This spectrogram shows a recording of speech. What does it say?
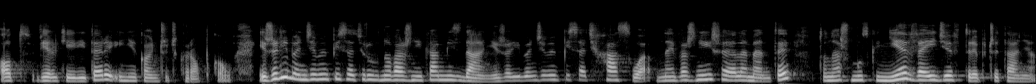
od wielkiej litery i nie kończyć kropką. Jeżeli będziemy pisać równoważnikami zdań, jeżeli będziemy pisać hasła, najważniejsze elementy, to nasz mózg nie wejdzie w tryb czytania.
